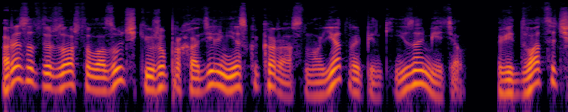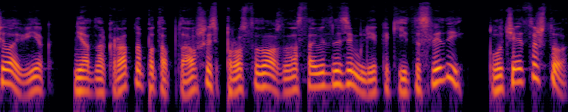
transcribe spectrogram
Арес утверждал, что лазутчики уже проходили несколько раз, но я тропинки не заметил. Ведь двадцать человек, неоднократно потоптавшись, просто должна оставить на земле какие-то следы. Получается что?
